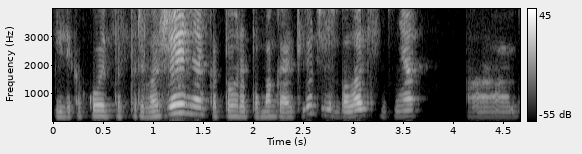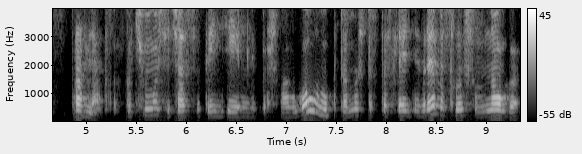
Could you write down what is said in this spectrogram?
или какое-то приложение, которое помогает людям с балансом дня а, справляться. Почему сейчас эта идея мне пришла в голову? Потому что в последнее время слышу много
